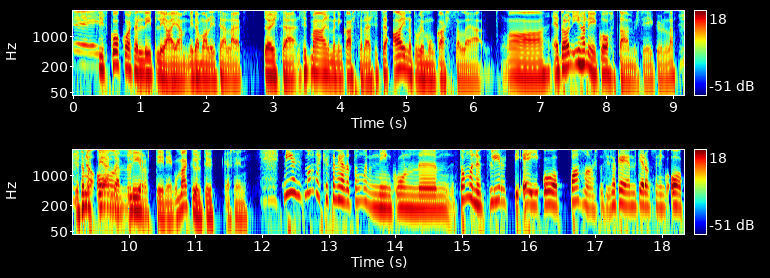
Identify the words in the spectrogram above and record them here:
Ei. Siis koko sen Lidli-ajan, mitä mä olin siellä töissä. Sitten mä aina menin kassalle ja sitten se aina tuli mun kassalle ja Aa, että on ihania kohtaamisia kyllä. Ja semmoista No pientä flirttiä, niin kuin mä kyllä tykkäsin. Niin siis mä olen ehkä sitä mieltä, että tommonen, niin kun, ähm, tommonen flirtti ei oo pahasta. Siis okei, en tiedä, onko se niin ok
